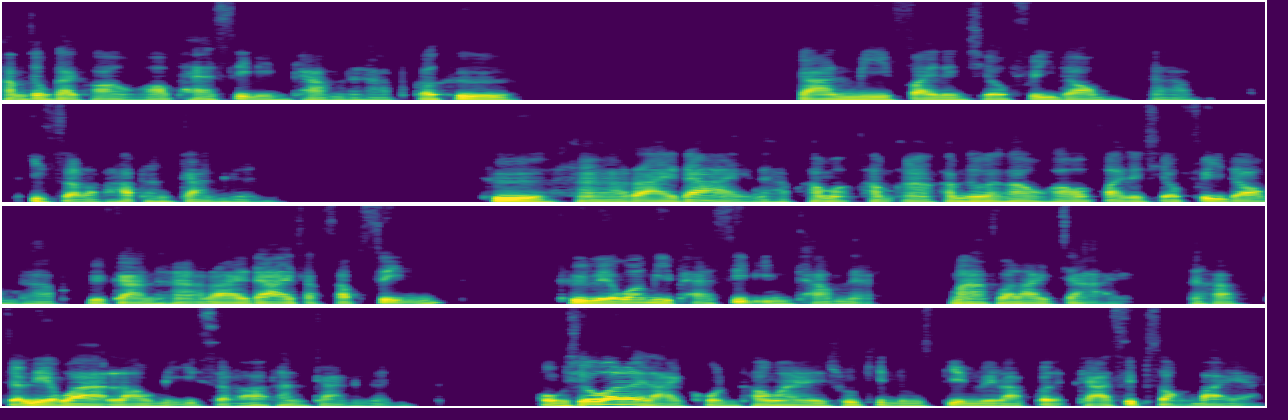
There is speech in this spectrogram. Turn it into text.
คำจำกัดความของเขา passive income นะครับ ก็คือ การมี financial freedom นะครับ อิสรภาพทางการเงิน คือหารายได้นะครับคำว่าคำอ่าคำจำกัดความของเขาว่า financial freedom นะครับ คือการหารายได้จากทรัพย์สิน คือเรียกว่ามี passive income เนี่ยมากกว่ารายจ่ายนะครับ จะเรียกว่าเรามีอิสรภาพทางการเงิน ผมเชื่อว่าหลาย ๆ คนเข้ามาในธุรกิจนูสกินเวลาเปิดการ์ด12 ใบอะ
